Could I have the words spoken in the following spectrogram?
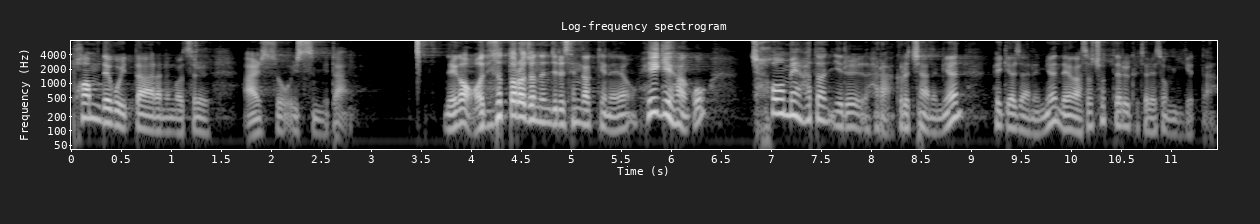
포함되고 있다라는 것을 알 수 있습니다. 내가 어디서 떨어졌는지를 생각해내요. 회개하고 처음에 하던 일을 하라. 그렇지 않으면 회개하지 않으면 내가 가서 촛대를 그 자리에서 옮기겠다.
